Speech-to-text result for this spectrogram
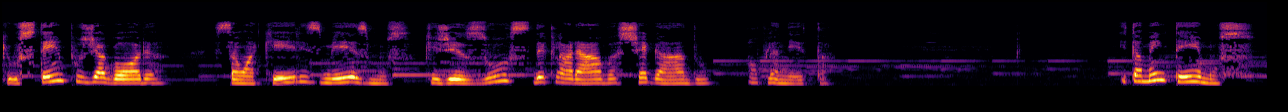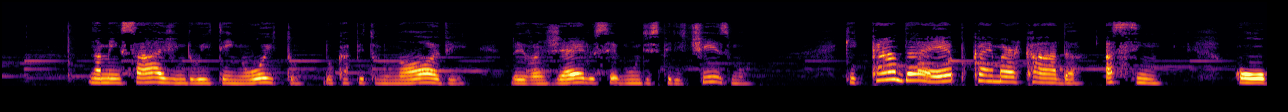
que os tempos de agora são aqueles mesmos que Jesus declarava chegado ao planeta. E também temos na mensagem do item 8 do capítulo 9 do Evangelho segundo o Espiritismo que cada época é marcada assim, com o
